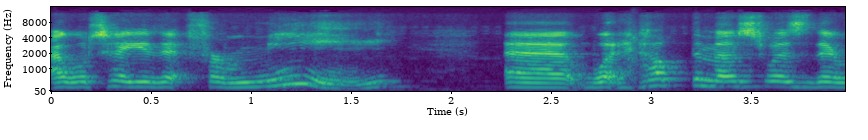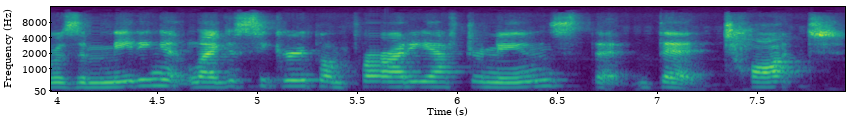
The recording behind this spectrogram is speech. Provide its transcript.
I will tell you that for me, uh, what helped the most was there was a meeting at Legacy Group on Friday afternoons that that taught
